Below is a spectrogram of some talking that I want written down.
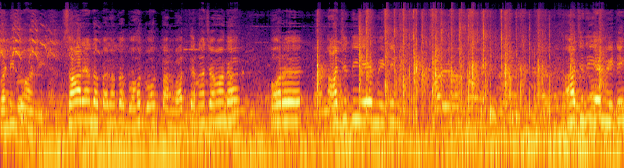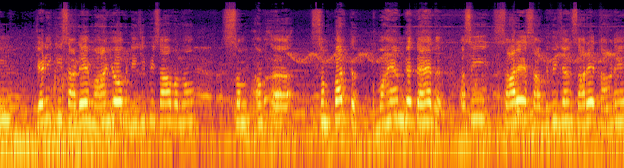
ਬੰਟੀ ਭਲਵਾਨ ਜੀ। ਸਾਰਿਆਂ ਦਾ ਪਹਿਲਾਂ ਤਾਂ ਬਹੁਤ ਬਹੁਤ ਧੰਨਵਾਦ ਕਰਨਾ ਚਾਹਾਂਗਾ ਔਰ ਅੱਜ ਦੀ ਇਹ ਮੀਟਿੰਗ ਅੱਜ ਦੀ ਇਹ ਮੀਟਿੰਗ ਜਿਹੜੀ ਕਿ ਸਾਡੇ ਮਾਨਯੋਗ ਡੀਜੀਪੀ ਸਾਹਿਬ ਵੱਲੋਂ ਸੰਪਰਕ ਮੁਹਿੰਮ ਦੇ ਤਹਿਤ ਅਸੀਂ ਸਾਰੇ ਸਬ ਡਿਵੀਜ਼ਨ ਸਾਰੇ ਥਾਣੇ,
